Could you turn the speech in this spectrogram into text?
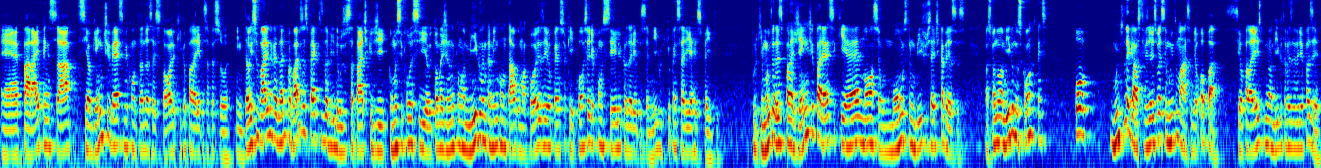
é parar e pensar se alguém tivesse me contando essa história, o que, eu falaria para essa pessoa. Então isso vale, na verdade, para vários aspectos da vida. Eu uso essa tática de como se fosse, eu tô imaginando que um amigo vem para mim contar alguma coisa e eu penso, ok, qual seria o conselho que eu daria para esse amigo? O que eu pensaria a respeito? Porque muitas vezes pra gente parece que é, nossa, um monstro, um bicho de sete cabeças. Mas quando um amigo nos conta, pensa, pô, muito legal, se tu fizer isso vai ser muito massa. Opa, se eu falaria isso pro meu amigo, talvez eu deveria fazer.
